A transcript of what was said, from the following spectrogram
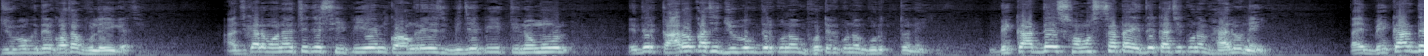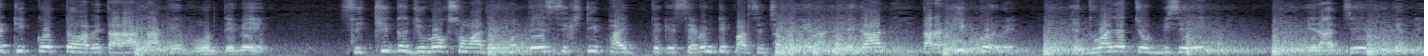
যুবকদের কথা ভুলেই গেছে। আজকাল মনে হচ্ছে যে সিপিএম, কংগ্রেস, বিজেপি, তৃণমূল, এদের কারও কাছে যুবকদের কোনো ভোটের কোনো গুরুত্ব নেই। বেকারদের সমস্যাটা এদের কাছে কোনো ভ্যালু নেই। তাই বেকারদের ঠিক করতে হবে তারা কাকে ভোট দেবে। শিক্ষিত যুবক সমাজের মধ্যে সিক্সটি ফাইভ থেকে সেভেন্টি পার্সেন্ট ছেলে মেয়েরা বেকার, তারা ঠিক করবে যে দু হাজার চব্বিশে এই রাজ্যে কেন্দ্রে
